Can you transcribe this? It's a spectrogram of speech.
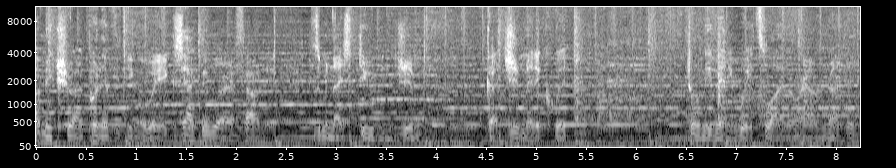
I make sure I put everything away exactly where I found it. Because I'm a nice dude in the gym. Got gym etiquette. Don't leave any weights lying around or nothing.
